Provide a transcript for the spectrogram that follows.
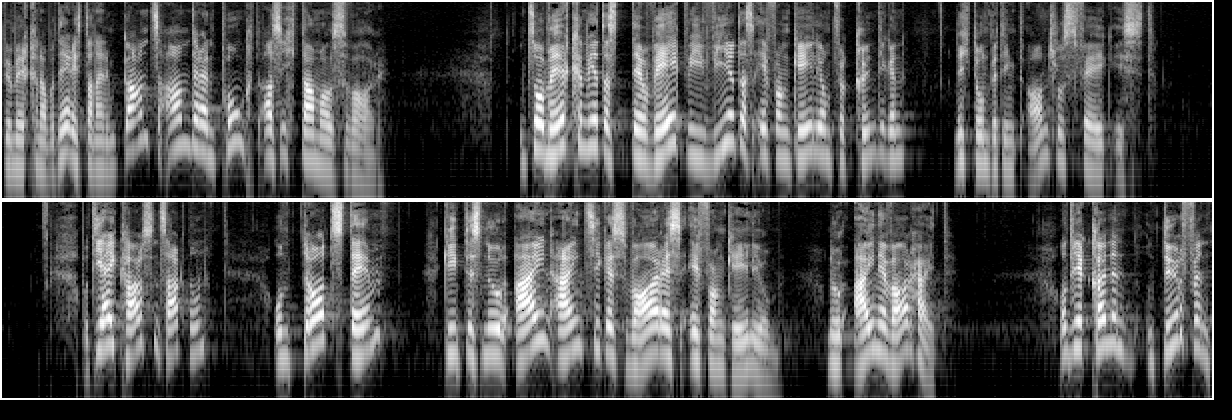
Wir merken aber, der ist an einem ganz anderen Punkt, als ich damals war. Und so merken wir, dass der Weg, wie wir das Evangelium verkündigen, nicht unbedingt anschlussfähig ist. Aber D.A. Carson sagt nun, und trotzdem gibt es nur ein einziges wahres Evangelium, nur eine Wahrheit. Und wir können und dürfen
